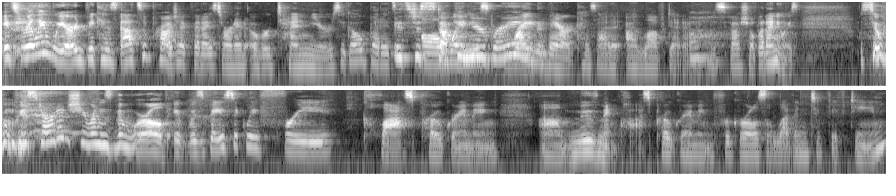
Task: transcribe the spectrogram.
it's really weird because that's a project that I started over 10 years ago, but it's, It's just stuck in your brain. right there because I, I loved it and it was special. But, anyways, so when we started She Runs the World, it was basically free class programming, um, movement class programming for girls 11 to 15.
